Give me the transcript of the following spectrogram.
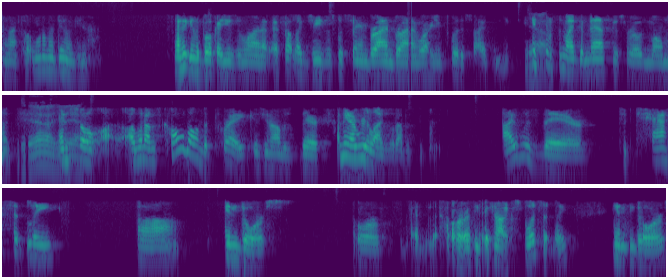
and I thought, what am I doing here? I think in the book I use the line. I felt like Jesus was saying, "Brian, Brian, why are you politicizing me?" Yeah. it was my Damascus Road moment. Yeah, yeah. And yeah. so uh, when I was called on to pray, because you know I was there. I mean, I realized what I was doing. I was there to tacitly uh, endorse, or or if not explicitly, endorse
